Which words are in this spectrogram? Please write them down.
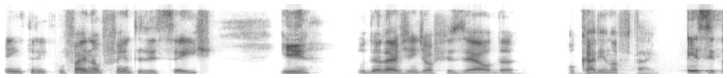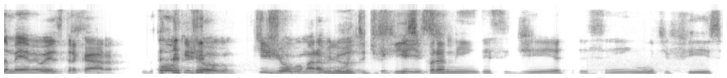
entre o Final Fantasy VI e o The Legend of Zelda Ocarina of Time. Esse também é meu extra, cara. Pô, que jogo. que jogo maravilhoso. Muito é difícil isso? pra mim decidir, assim, muito difícil.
